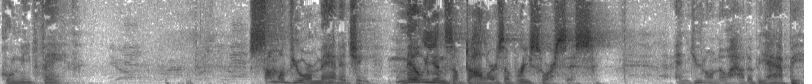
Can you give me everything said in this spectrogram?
who need faith. Some of you are managing millions of dollars of resources and you don't know how to be happy.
